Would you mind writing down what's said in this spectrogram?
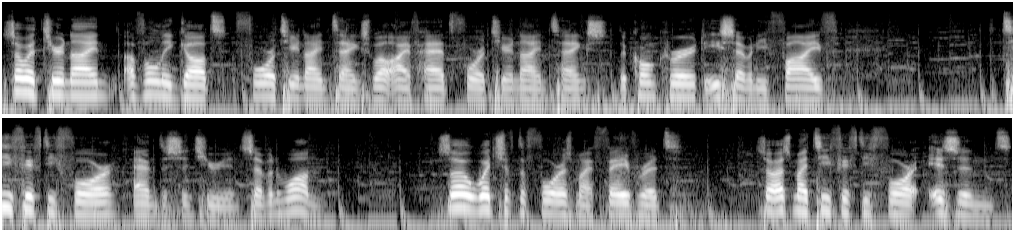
So at tier 9, I've only got 4 tier 9 tanks, well I've had 4 tier 9 tanks, the Conqueror, the E75, the T54 and the Centurion 7-1. So which of the 4 is my favorite? So as my T54 isn't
